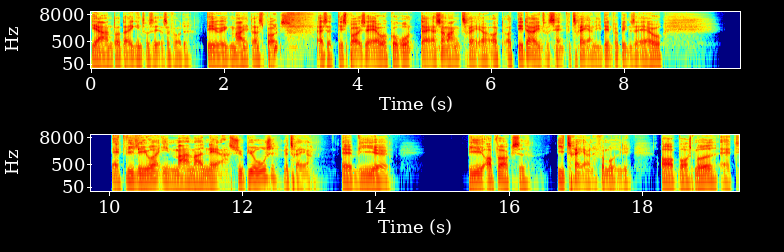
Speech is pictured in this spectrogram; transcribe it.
jer andre, der ikke interesserer sig for det. Det er jo ikke mig, der er spøjs. altså det spøjse er jo at gå rundt. Der er så mange træer, og, og det, der er interessant ved træerne i den forbindelse, er jo, at vi lever i en meget, meget nær symbiose med træer. Øh, vi, øh, vi er opvokset i træerne formodentlig, og vores måde at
